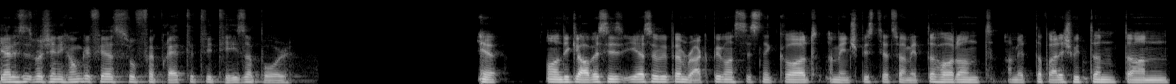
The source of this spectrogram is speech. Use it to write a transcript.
Ja, das ist wahrscheinlich ungefähr so verbreitet wie Taserball. Ja. Und ich glaube, es ist eher so wie beim Rugby, wenn du jetzt nicht gerade ein Mensch bist, der zwei Meter hat und ein Meter breite Schultern, dann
